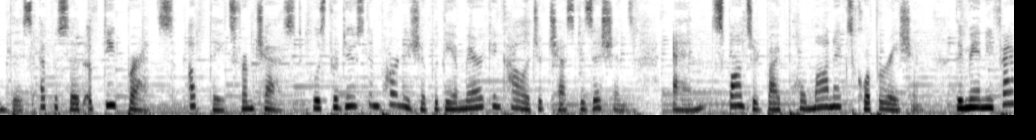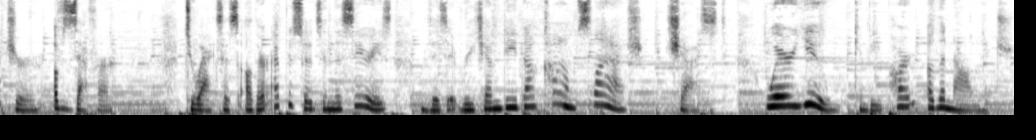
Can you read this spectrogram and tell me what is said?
This episode of Deep Breaths Updates from Chest was produced in partnership with the American College of Chest Physicians and sponsored by Pulmonx Corporation, the manufacturer of Zephyr. To access other episodes in the series, visit reachmd.com/chest, where you can be part of the knowledge.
